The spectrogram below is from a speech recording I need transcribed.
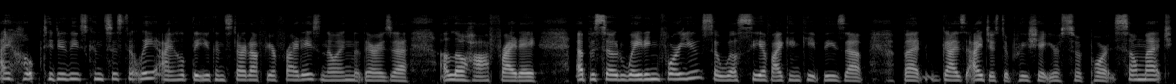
I hope to do these consistently. I hope that you can start off your Fridays knowing that there is a Aloha Friday episode waiting for you. So, we'll see see if I can keep these up. But guys, I just appreciate your support so much.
